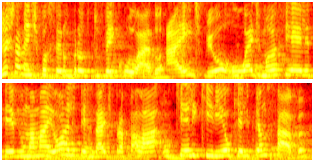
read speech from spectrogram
Justamente por ser um produto veiculado à HBO, o Ed Murphy ele teve uma maior liberdade para falar o que ele queria, o que ele pensava.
